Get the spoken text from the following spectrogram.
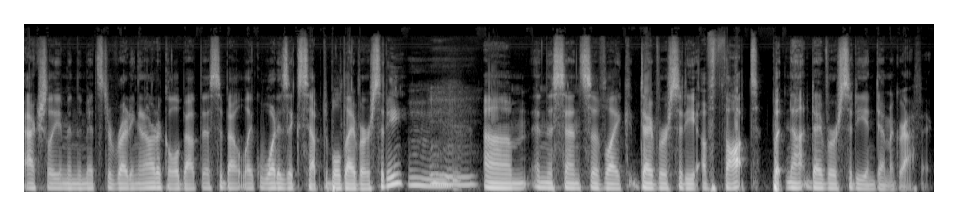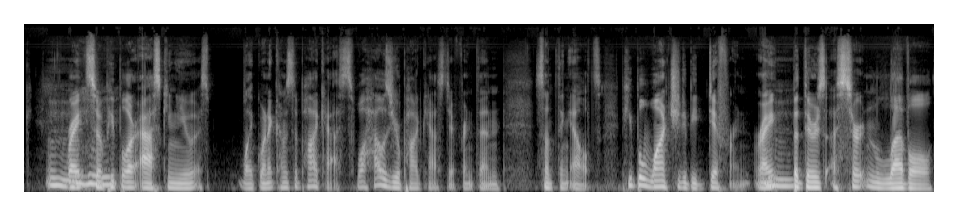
actually am in the midst of writing an article about this about like what is acceptable diversity mm-hmm. Mm-hmm. um, in the sense of like diversity of thought, but not diversity in demographic, mm-hmm. right? So people are asking you, like when it comes to podcasts, well, how is your podcast different than something else? People want you to be different, right? But there's a certain level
